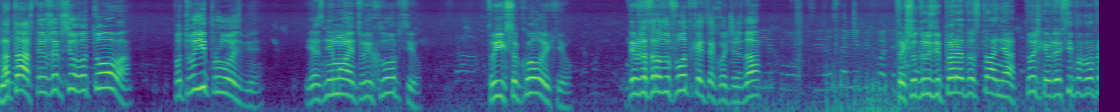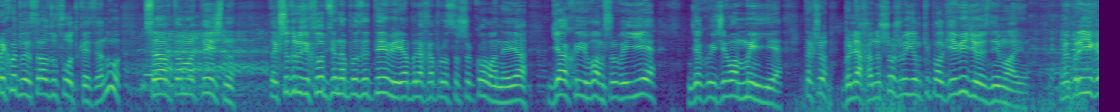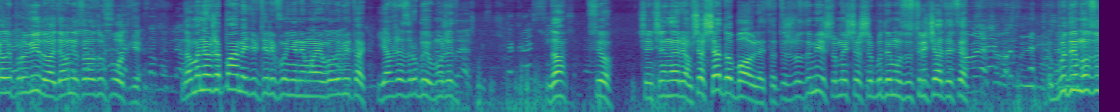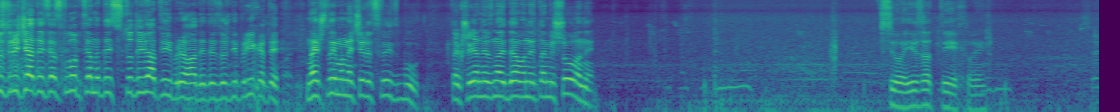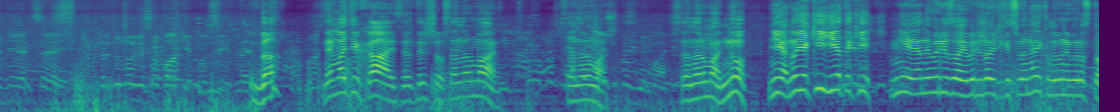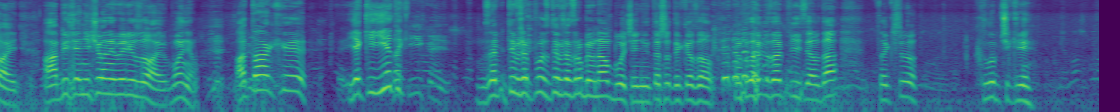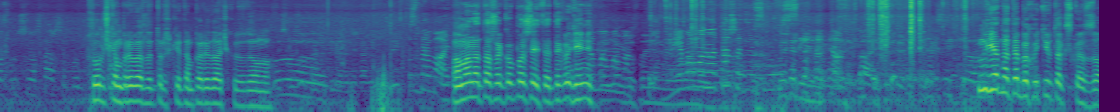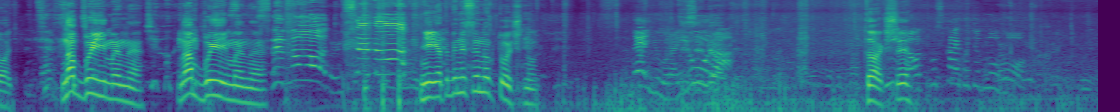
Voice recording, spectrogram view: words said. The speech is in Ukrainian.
Наташ, ти вже все готова? По твоїй просьбі. Я знімаю твоїх хлопців, твоїх соколиків. Ти вже одразу фоткатися хочеш, так? Да? Так що, друзі, передостання точка, вже всі поприходили, одразу фоткатися. Ну, все автоматично. Так що, друзі, хлопці на позитиві, я бляха просто шокований. Я дякую вам, що ви є. Дякуючи вам, ми є. Так що, бляха, ну що ж ви, йолки-палки, я відео знімаю. Ми приїхали провідувати, а вони одразу фотки. Да в мене вже пам'яті в телефоні немає, в голові так. Я вже зробив, може. Так. Да? Все, чинчинарем. Ще ще додавляться. Ти ж розумієш, що ми ще, ще будемо зустрічатися. Будемо зустрічатися з хлопцями десь 109-ї бригади, десь повинні приїхати. Знайшли мене через Фейсбук. Так що я не знаю, де вони там і що вони. Все, і затихли. Сьогодні як цей. Пердунові собаки по всіх, блядь. Да? Не матюхайся, ти що, все нормально. Скоро Все нормально. що ти знімаєш. Все нормально. Ну, ні, ну які є такі. Ні, я не вирізаю, я вирізаю тільки свиней, коли вони виростають. А більше я нічого не вирізаю, поняв? А так, е, які є такі. Запікаєш. За- Ти вже, ти вже зробив на обочині, те, що ти казав. За- Запісяв, да? Так що, хлопчики. Хлопчикам привезли трошки там передачку з дому. Мама Наташа копошиться, ти хоч ні- Я мама Наташа для свого сина. Так. Ну я на тебе хотів так сказати. Набий мене. Набий мене. Синок! Синок! Ні, я тобі не синок точно. Де Юра? Юра! Так, ще. Юра, хоч одного.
